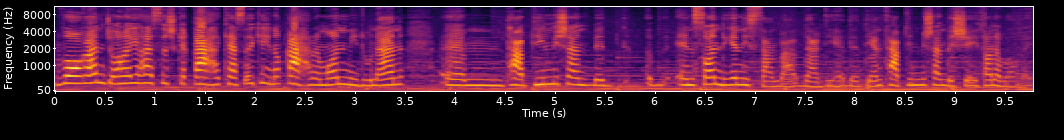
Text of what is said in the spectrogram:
واقعا جاهایی هستش که قه... کسایی که اینا قهرمان می‌دونن تبدیل میشن به انسان دیگه نیستن بر در دیه دد یعنی تبدیل میشن به شیطان واقعی.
